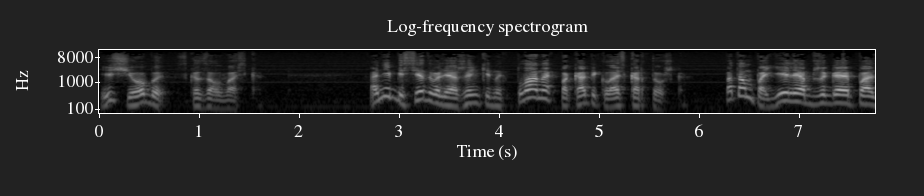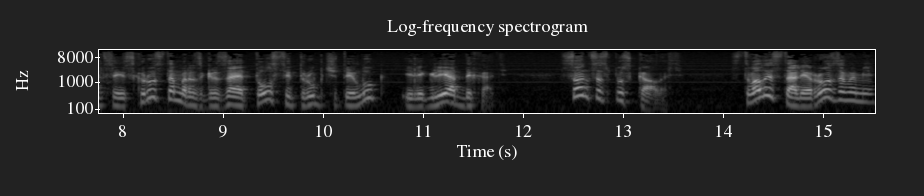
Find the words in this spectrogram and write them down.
Еще бы, сказал Васька. Они беседовали о Женькиных планах, пока пеклась картошка. Потом поели, обжигая пальцы, и с хрустом разгрызая толстый трубчатый лук и легли отдыхать. Солнце спускалось. Стволы стали розовыми,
